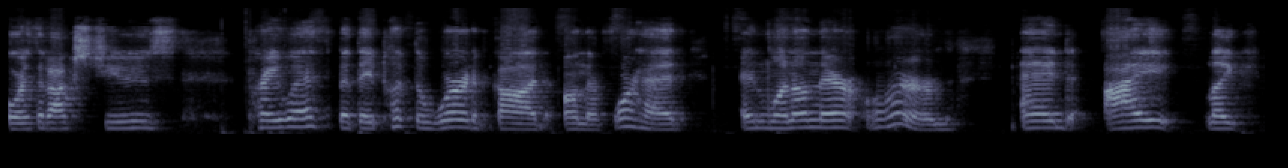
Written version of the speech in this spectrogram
orthodox jews pray with but they put the word of god on their forehead and one on their arm. And I like,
